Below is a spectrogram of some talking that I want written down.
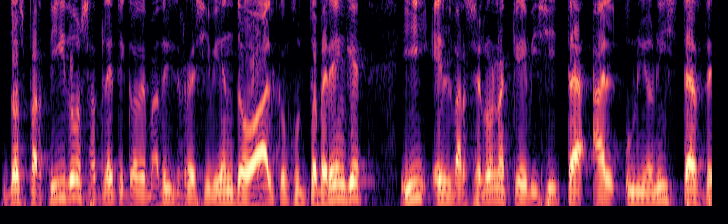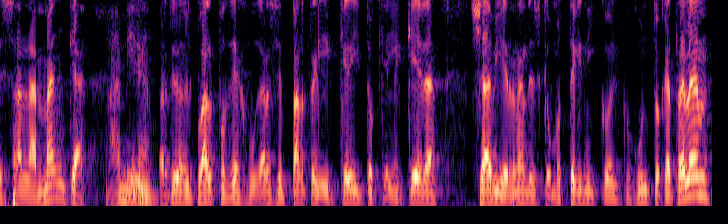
dos partidos, Atlético de Madrid recibiendo al conjunto merengue y el Barcelona que visita al Unionistas de Salamanca, Ah, un partido en el cual podría jugarse parte del crédito que le queda Xavi Hernández como técnico del conjunto catalán.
